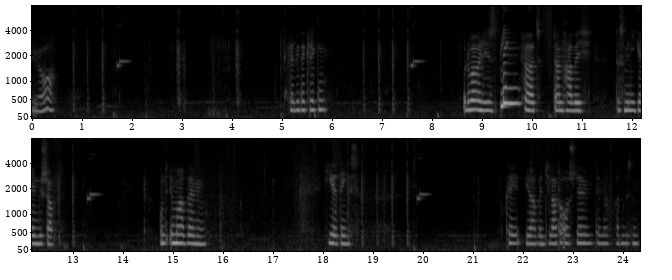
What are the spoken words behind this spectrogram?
Ja. Helby wegklicken. Und immer wenn dieses Bling hört, dann habe ich das Minigame geschafft. Und immer wenn hier, Dings. Okay, ja, Ventilator ausstellen. Der nervt gerade ein bisschen.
